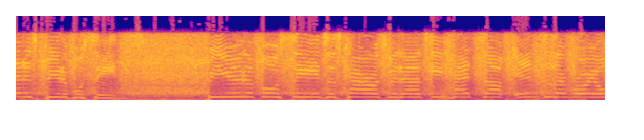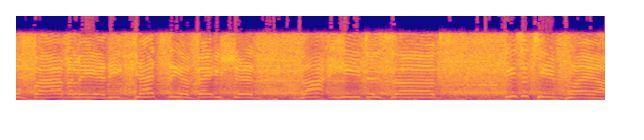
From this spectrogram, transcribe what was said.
And it's beautiful scenes. Beautiful scenes as Karol Swiderski heads up into the royal family and he gets the that he deserves. He's a team player.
